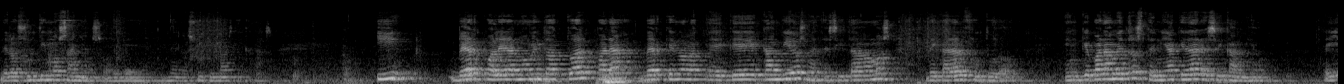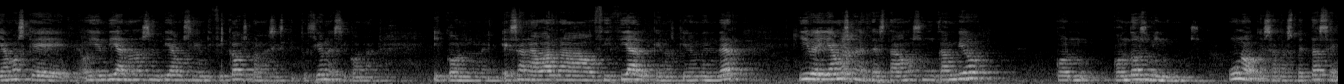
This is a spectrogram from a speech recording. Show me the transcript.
de los últimos años o de, de, las últimas décadas. Y ver cuál era el momento actual para ver qué, no, qué, qué cambios necesitábamos de cara al futuro. En qué parámetros tenía que dar ese cambio. Veíamos que hoy en día no nos sentíamos identificados con las instituciones y con, y con esa Navarra oficial que nos quieren vender y veíamos que necesitábamos un cambio con, con, dos mínimos. Uno, que se respetase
